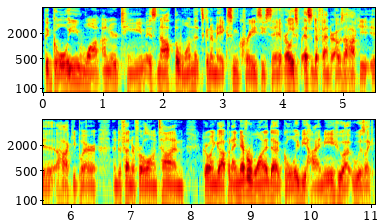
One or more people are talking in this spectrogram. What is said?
the goalie you want on your team is not the one that's going to make some crazy save or at least as a defender. I was a hockey a hockey player and defender for a long time growing up and i never wanted a goalie behind me who, uh, who was like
